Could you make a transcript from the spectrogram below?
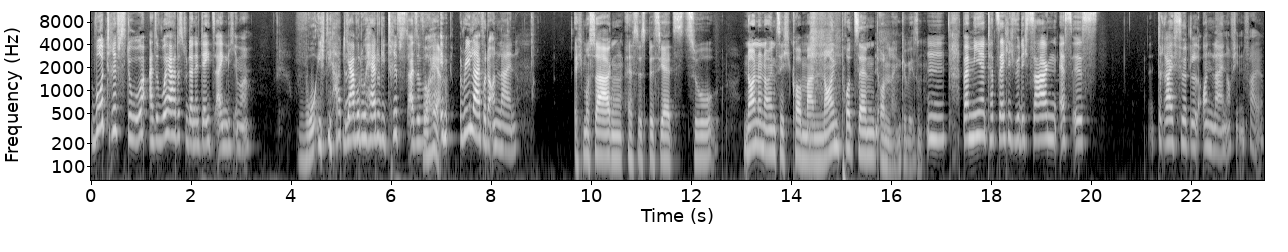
Wo triffst du, also woher hattest du deine Dates eigentlich immer? Wo ich die hatte? Ja, wo du her du die triffst. Also wo, Woher? Im Real Life oder online? Ich muss sagen, es ist bis jetzt zu 99,9% online gewesen. Bei mir tatsächlich würde ich sagen, es ist drei Viertel online auf jeden Fall.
